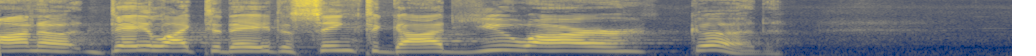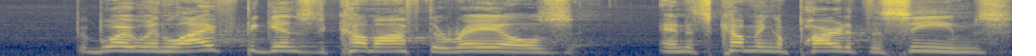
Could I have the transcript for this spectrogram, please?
on a day like today to sing to God, You are good. But boy, when life begins to come off the rails and it's coming apart at the seams,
